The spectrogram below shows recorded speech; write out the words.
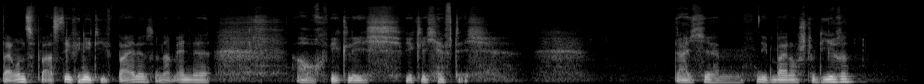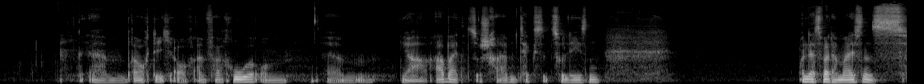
Bei uns war es definitiv beides und am Ende auch wirklich, wirklich heftig. Da ich ähm, nebenbei noch studiere, ähm, brauchte ich auch einfach Ruhe, um ähm, ja, Arbeiten zu schreiben, Texte zu lesen. Und das war dann meistens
